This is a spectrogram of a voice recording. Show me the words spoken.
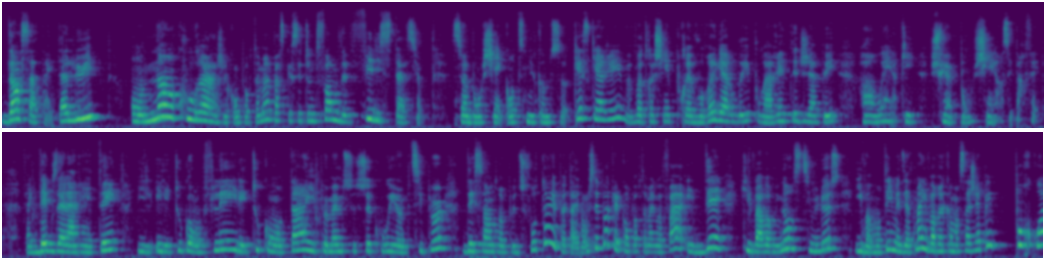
Dans sa tête à lui, on encourage le comportement parce que c'est une forme de félicitation. C'est un bon chien, continue comme ça. Qu'est-ce qui arrive? Votre chien pourrait vous regarder pour arrêter de japper. Ah ouais, ok, je suis un bon chien, ah, c'est parfait. Fait dès que vous allez arrêter, il, il, est tout gonflé, il est tout content, il peut même se secouer un petit peu, descendre un peu du fauteuil peut-être. On ne sait pas quel comportement il va faire. Et dès qu'il va avoir une autre stimulus, il va monter immédiatement, il va recommencer à japper. Pourquoi?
